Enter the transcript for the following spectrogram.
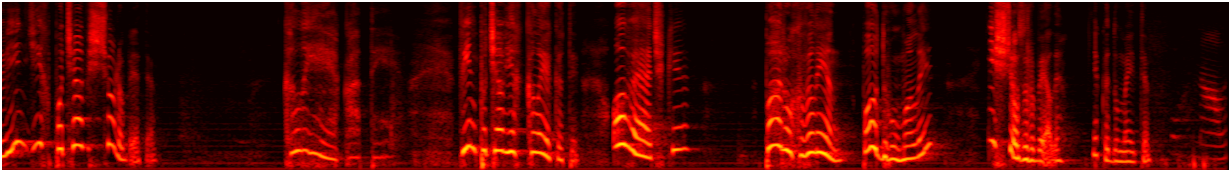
Він їх почав що робити? Кликати. Він почав їх кликати. Овечки пару хвилин подумали і що зробили? Як ви думаєте? Погнали.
